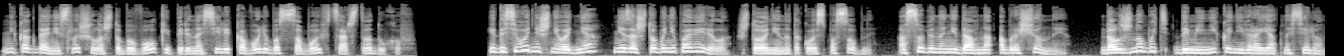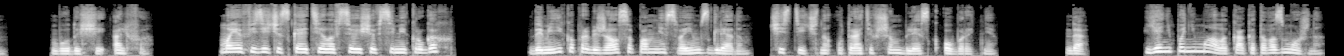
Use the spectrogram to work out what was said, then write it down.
Никогда не слышала, чтобы волки переносили кого-либо с собой в царство духов. И до сегодняшнего дня ни за что бы не поверила, что они на такое способны, особенно недавно обращенные. Должно быть, Доминика невероятно силен. Будущий Альфа. Мое физическое тело все еще в семи кругах? Доминика пробежался по мне своим взглядом, частично утратившим блеск оборотня. Да. Я не понимала, как это возможно,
